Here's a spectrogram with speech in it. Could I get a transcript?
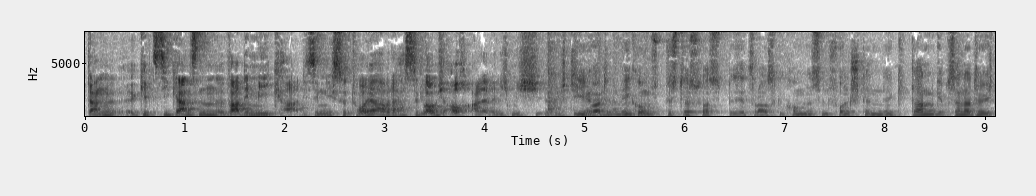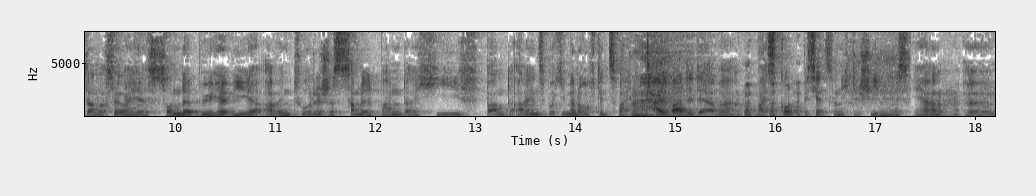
Dann gibt's die ganzen Vademeka. Die sind nicht so teuer, aber da hast du, glaube ich, auch alle, wenn ich mich richtig Die Vademekums, bis das, was bis jetzt rausgekommen ist, sind vollständig. Dann gibt's dann natürlich dann noch solche Sonderbücher wie Aventurisches Sammelband Archiv, Band 1, wo ich immer noch auf den zweiten Teil warte, der aber, weiß Gott, bis jetzt noch nicht erschienen ist. Ja, äh,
